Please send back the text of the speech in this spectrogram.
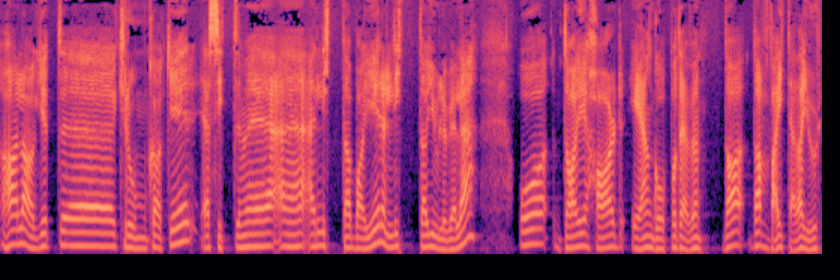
har laget eh, krumkaker. Jeg sitter med eh, ei lita bayer, ei lita julebjelle, og Die Hard 1 går på TV-en. Da, da veit jeg det er jul.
